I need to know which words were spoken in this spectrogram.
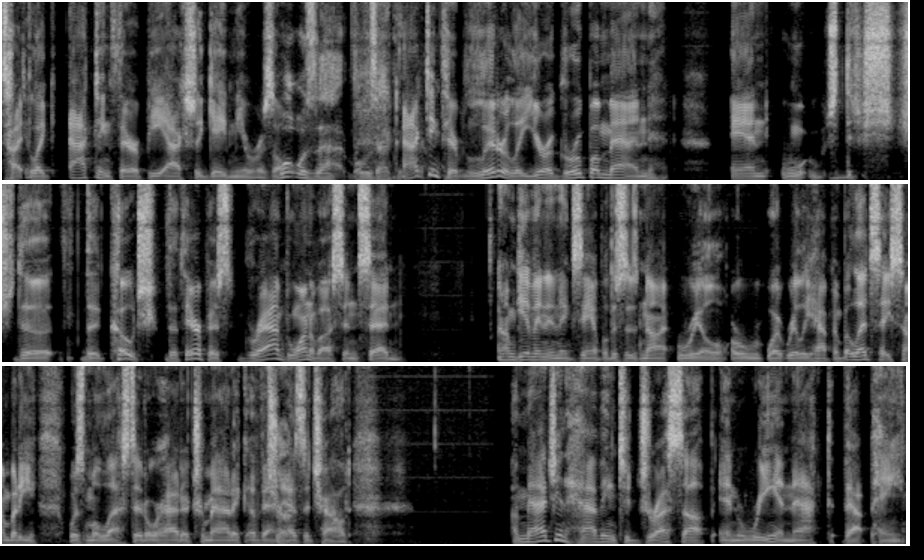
Ty- like acting therapy actually gave me a result What was that? What was acting? acting therapy literally you're a group of men and w- the the coach the therapist grabbed one of us and said I'm giving an example. This is not real or what really happened, but let's say somebody was molested or had a traumatic event Sure. as a child. Imagine having to dress up and reenact that pain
